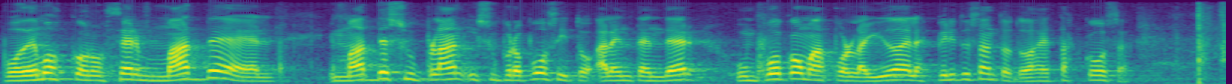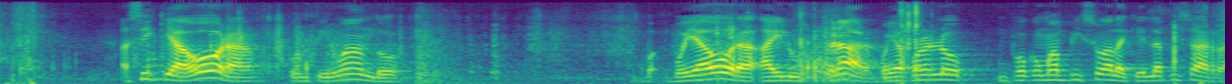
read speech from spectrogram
podemos conocer más de Él más de su plan y su propósito al entender un poco más por la ayuda del Espíritu Santo todas estas cosas. Así que ahora, continuando, voy ahora a ilustrar, voy a ponerlo un poco más visual aquí en la pizarra.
